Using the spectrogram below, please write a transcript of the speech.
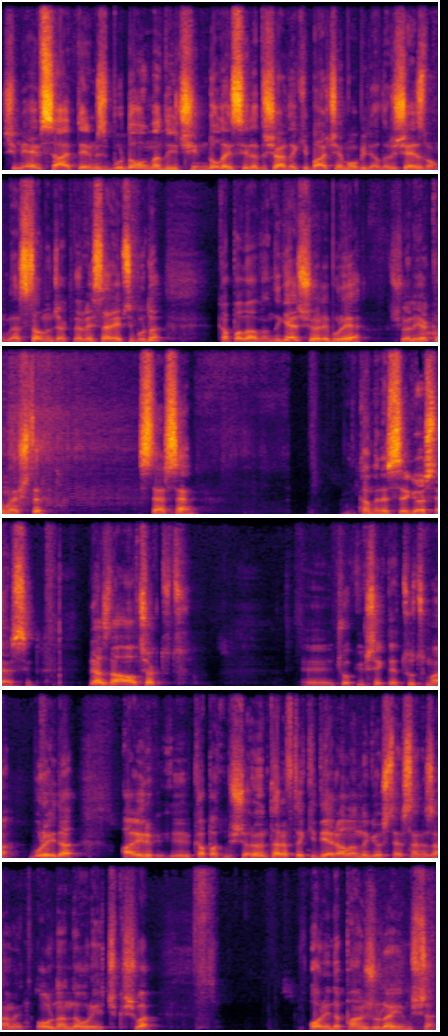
Şimdi ev sahiplerimiz burada olmadığı için dolayısıyla dışarıdaki bahçe mobilyaları, şezlonglar, salıncaklar vesaire hepsi burada kapalı alanda. Gel şöyle buraya. Şöyle yakınlaştır. İstersen kamera size göstersin. Biraz daha alçak tut. Ee, çok yüksekte tutma. Burayı da ayrı e, kapatmışlar. Ön taraftaki diğer alanı da göstersene zahmet. Oradan da oraya çıkış var. Oraya da panjurla ayırmışlar.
